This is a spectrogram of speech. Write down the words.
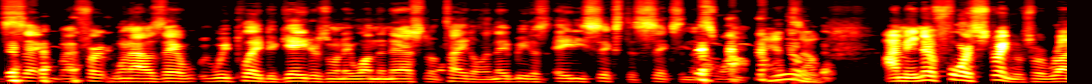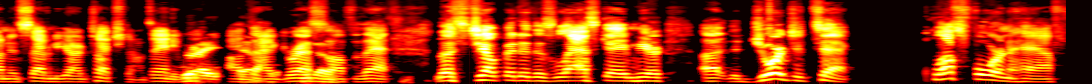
second, my first, when I was there, we played the Gators when they won the national title, and they beat us eighty-six to six in the swamp. Man. So, I mean, their fourth stringers were running seventy-yard touchdowns. Anyway, Right, I'll yeah. digress You know. off of that. Let's jump into this last game here. Uh, the Georgia Tech plus four and a half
